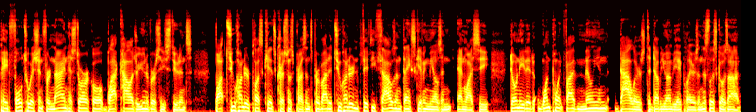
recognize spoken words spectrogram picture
paid full tuition for nine historical black college or university students, bought 200 plus kids Christmas presents, provided 250,000 Thanksgiving meals in NYC, donated 1.5 million dollars to WNBA players, and this list goes on.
